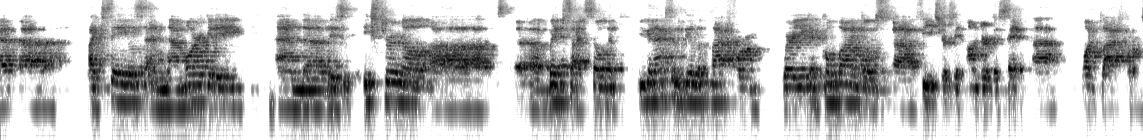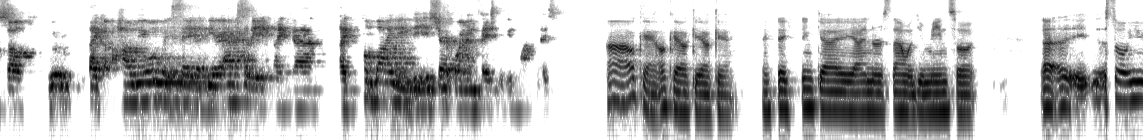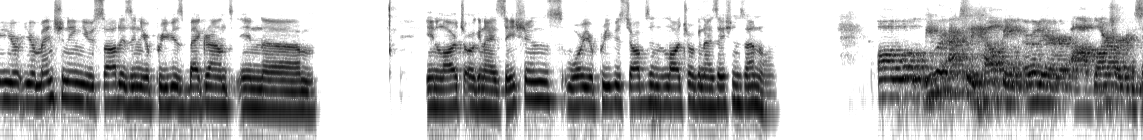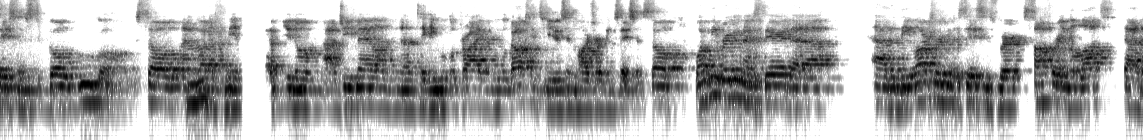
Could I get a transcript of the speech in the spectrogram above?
like sales and marketing and uh, this external uh, uh, website so that you can actually build a platform where you can combine those uh, features in under the same uh, one platform. So we're like how we always say that we are actually like like combining the SharePoint and Facebook in one place. Ah, okay, okay, okay, okay. I th- think I, I understand what you mean. So uh, so you, you're, you're mentioning you saw this in your previous background in um, in large organizations? Were your previous jobs in large organizations then, or? Uh, well, we were actually helping earlier uh, large organizations to go Google. So, and mm-hmm. what I've mean, uh, you know, uh, Gmail and uh, taking Google Drive and Google Docs into use in large organizations. So, what we recognized there that, uh, that the large organizations were suffering a lot that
